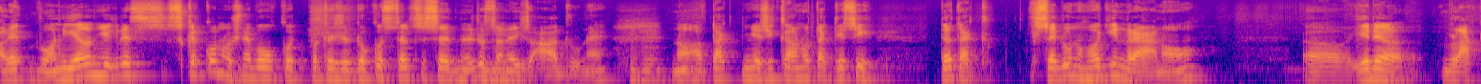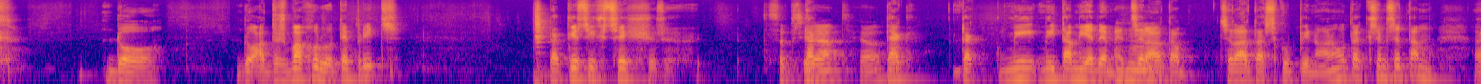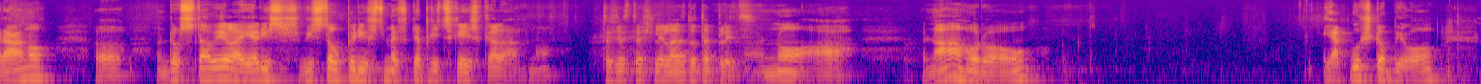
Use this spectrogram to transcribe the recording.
ale on jel někde z Krkonoš, nebo protože do Kostelce se nedostaneš mm-hmm. z Ádru, ne? Mm-hmm. No a tak mě říkal, no tak jestli, to tak v sedm hodin ráno uh, jede vlak do, do Adržbachu, do Teplic, tak jestli chceš se přidat, tak, jo? Tak, tak my, my tam jedeme, mm-hmm. celá, ta, celá ta skupina. No, tak jsem se tam ráno uh, dostavil a jeli, vystoupili jsme v Teplických skalách. No. Takže jste šli les do Teplic. No a náhodou, jak už to bylo,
